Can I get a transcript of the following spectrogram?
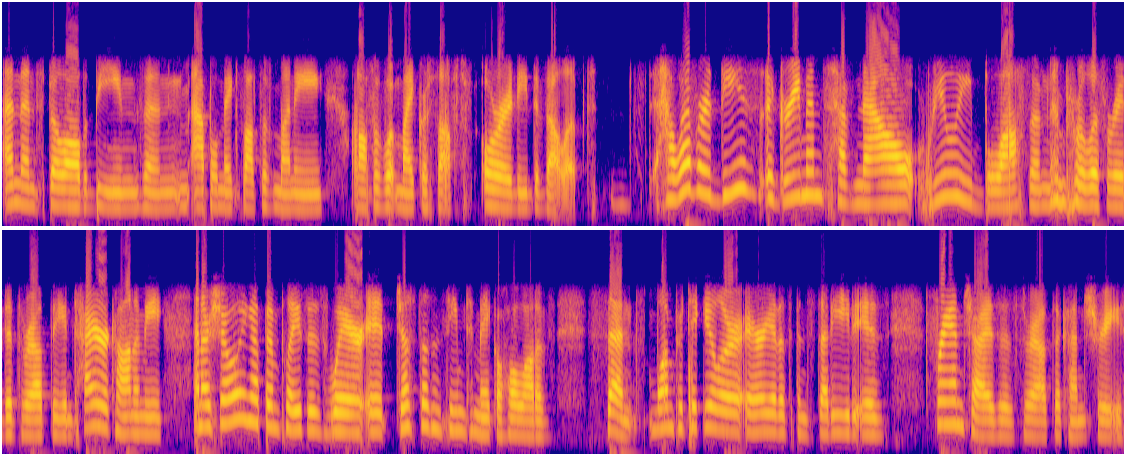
and then spill all the beans and Apple makes lots of money off of what Microsoft already developed however, these agreements have now really blossomed and proliferated throughout the entire economy and are showing up in places where it just doesn't seem to make a whole lot of sense. One particular area that's been studied is franchises throughout the country.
